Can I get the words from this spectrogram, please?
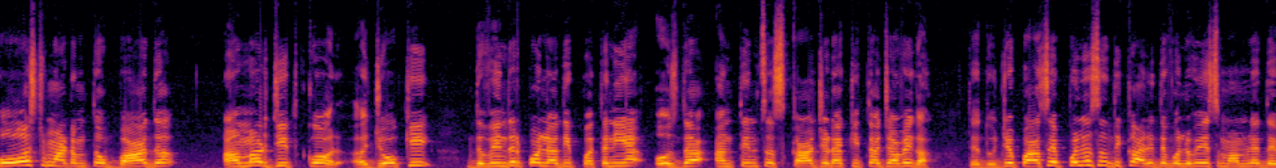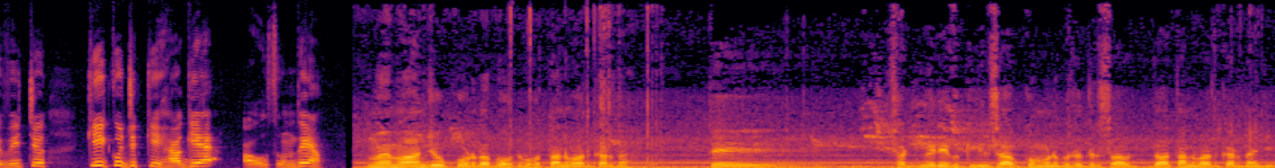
ਪੋਸਟਮਾਰਟਮ ਤੋਂ ਬਾਅਦ ਅਮਰਜੀਤ ਕੌਰ ਜੋ ਕਿ ਦਵਿੰਦਰ ਭੋਲਾ ਦੀ ਪਤਨੀ ਹੈ ਉਸ ਦਾ ਅੰਤਿਮ ਸੰਸਕਾਰ ਜਿਹੜਾ ਕੀਤਾ ਜਾਵੇਗਾ। ਤੇ ਦੂਜੇ ਪਾਸੇ ਪੁਲਿਸ ਅਧਿਕਾਰੀ ਦੇ ਵੱਲੋਂ ਵੀ ਇਸ ਮਾਮਲੇ ਦੇ ਵਿੱਚ ਕੀ ਕੁਝ ਕਿਹਾ ਗਿਆ ਆਓ ਸੁਣਦੇ ਹਾਂ। ਮੈਂ ਮਾਨਜੋ ਕੋਰਟ ਦਾ ਬਹੁਤ ਬਹੁਤ ਧੰਨਵਾਦ ਕਰਦਾ। ਤੇ ਸਾਡੇ ਮੇਰੇ ਵਕੀਲ ਸਾਹਿਬ ਘੁੰਮਣ ਬ੍ਰਦਰ ਸਾਹਿਬ ਦਾ ਧੰਨਵਾਦ ਕਰਦਾ ਜੀ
